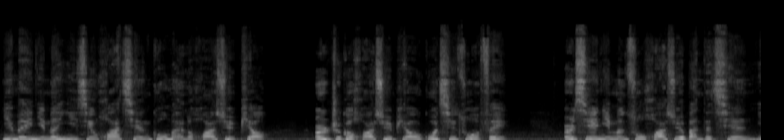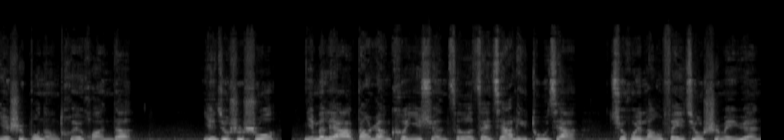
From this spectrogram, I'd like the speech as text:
因为你们已经花钱购买了滑雪票，而这个滑雪票过期作废，而且你们租滑雪板的钱也是不能退还的。也就是说，你们俩当然可以选择在家里度假，却会浪费九十美元，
